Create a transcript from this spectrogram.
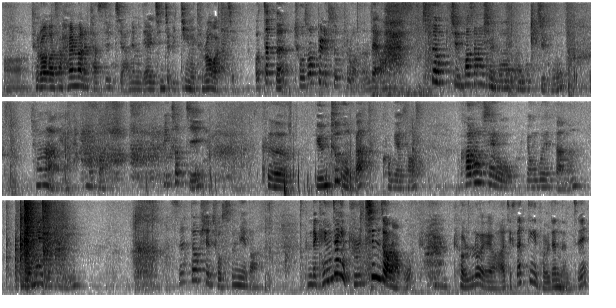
어, 들어가서 할 말을 다 쓸지 아니면 내일 진짜 미팅을 들어갈지. 어쨌든 조선 팰리스 호텔 왔는데 아 쓸데없지 화장실 너무 고급지고 장난 아니야. 미쳤지. 그 윤튜브인가 거기에서 가로 세로 연구했다는 연예인기 쓸데없이 좋습니다. 근데 굉장히 불친절하고 별로예요. 아직 세팅이 덜 됐는지.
